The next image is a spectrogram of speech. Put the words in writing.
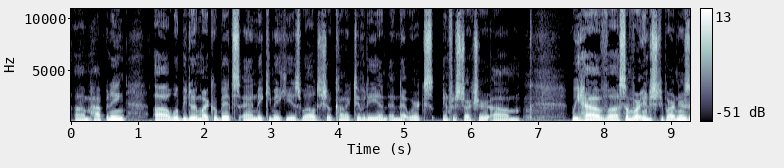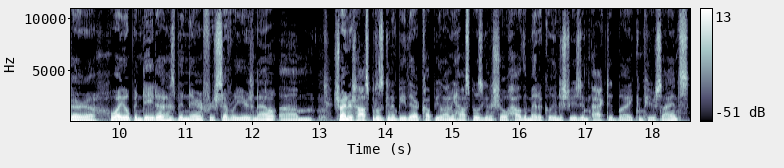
um, happening. Uh, we'll be doing microbits and Makey Makey as well to show connectivity and, and networks infrastructure. Um, we have uh, some of our industry partners. Our uh, Hawaii Open Data has been there for several years now. Um, Shriners Hospital is going to be there. Kapiolani Hospital is going to show how the medical industry is impacted by computer science.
